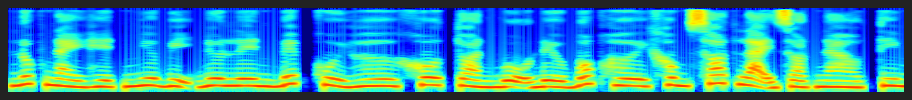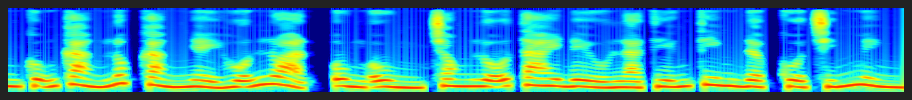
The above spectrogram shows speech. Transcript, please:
lúc này hệt như bị đưa lên bếp củi hơ khô toàn bộ đều bốc hơi không sót lại giọt nào tim cũng càng lúc càng nhảy hỗn loạn, ùng ùng trong lỗ tai đều là tiếng tim đập của chính mình.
